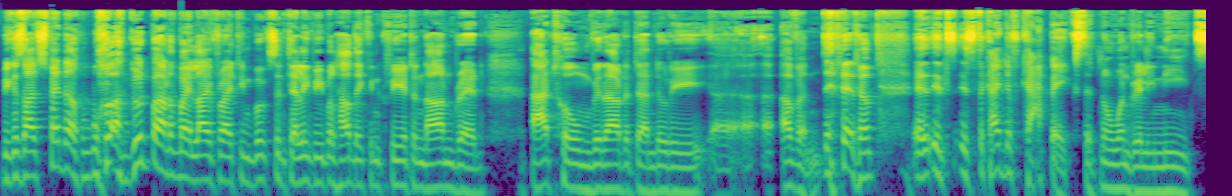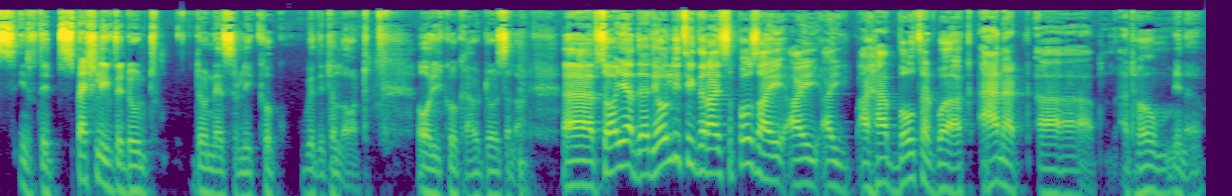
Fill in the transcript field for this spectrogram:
because I've spent a, a good part of my life writing books and telling people how they can create a naan bread at home without a tandoori uh, oven. you know, it's it's the kind of capex that no one really needs, if they, especially if they don't don't necessarily cook with it a lot or you cook outdoors a lot. Uh, so yeah, the, the only thing that I suppose I, I, I, I have both at work and at, uh, at home, you know,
